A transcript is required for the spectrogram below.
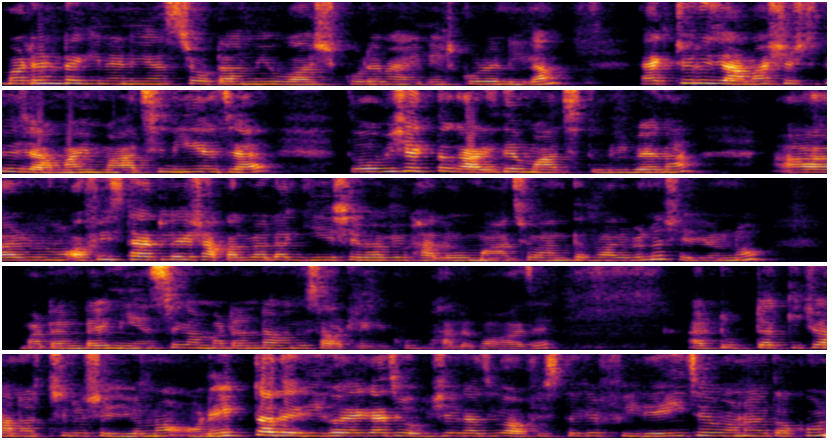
মাটনটা কিনে নিয়ে আসছে ওটা আমি ওয়াশ করে ম্যারিনেট করে নিলাম। অ্যাকচুয়ালি জামাই ষষ্ঠীতে জামাই মাছ নিয়ে যায়। তো অভিষেক তো গাড়িতে মাছ তুলবে না। আর অফিস থাকলে সকালবেলা গিয়ে সেভাবে ভালো মাছও আনতে পারবে না সেই জন্য মাটনটাই নিয়ে এসছে, কারণ মাটনটা আমাদের সল্টলেকে খুব ভালো পাওয়া যায়। আর টুকটাক কিছু আনার ছিল সেই জন্য অনেকটা দেরি হয়ে গেছে, অভিষেক আজকে অফিস থেকে ফিরেইছে মনে হয় তখন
